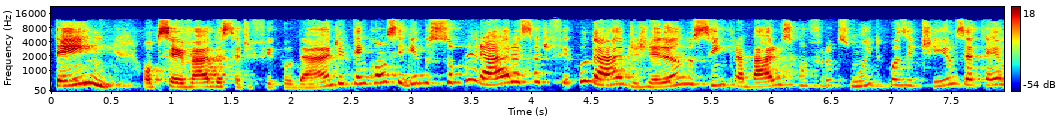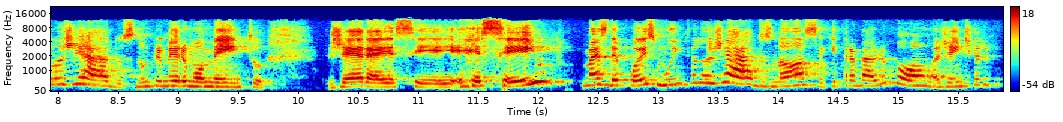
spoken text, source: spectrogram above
tem observado essa dificuldade e tem conseguido superar essa dificuldade, gerando sim trabalhos com frutos muito positivos e até elogiados. Num primeiro momento, gera esse receio, mas depois muito elogiados. Nossa, que trabalho bom! A gente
